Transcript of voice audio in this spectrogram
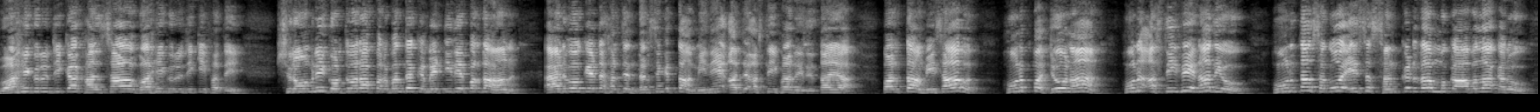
ਵਾਹਿਗੁਰੂ ਜੀ ਕਾ ਖਾਲਸਾ, ਵਾਹਿਗੁਰੂ ਜੀ ਕੀ ਫਤਿਹ। ਸ਼੍ਰੋਮਣੀ ਗੁਰਦੁਆਰਾ ਪ੍ਰਬੰਧਕ ਕਮੇਟੀ ਦੇ ਪ੍ਰਧਾਨ ਐਡਵੋਕੇਟ ਹਰਜਿੰਦਰ ਸਿੰਘ ਧਾਮੀ ਨੇ ਅੱਜ ਅਸਤੀਫਾ ਦੇ ਦਿੱਤਾ ਆ। ਪਰ ਧਾਮੀ ਸਾਹਿਬ, ਹੁਣ ਭੱਜੋ ਨਾ, ਹੁਣ ਅਸਤੀਫੇ ਨਾ ਦਿਓ। ਹੁਣ ਤਾਂ ਸਗੋਂ ਇਸ ਸੰਕਟ ਦਾ ਮੁਕਾਬਲਾ ਕਰੋ।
